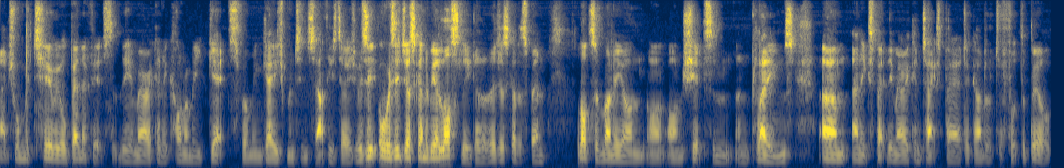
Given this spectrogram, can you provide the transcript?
actual material benefits that the American economy gets from engagement in Southeast Asia? Is it, or is it just going to be a loss leader that they're just going to spend lots of money on on, on ships and, and planes um, and expect the American taxpayer to kind of to foot the bill?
